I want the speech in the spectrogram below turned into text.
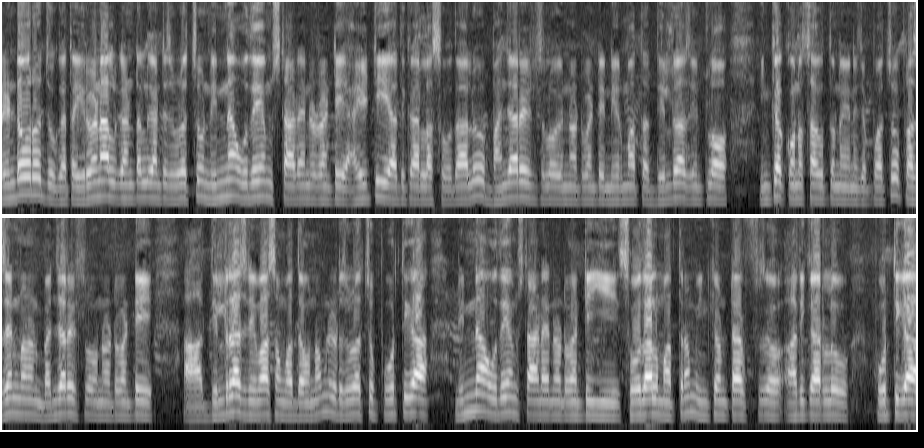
రెండవ రోజు గత ఇరవై నాలుగు గంటలు గంట చూడొచ్చు. నిన్న ఉదయం స్టార్ట్ అయినటువంటి ఐటీ అధికారుల సోదాలు బంజారాహిల్స్లో ఉన్నటువంటి నిర్మాత దిల్ రాజ్ ఇంట్లో ఇంకా కొనసాగుతున్నాయని చెప్పొచ్చు. ప్రజెంట్ మనం బంజారాహిల్స్లో ఉన్నటువంటి దిల్రాజ్ దిల్ రాజ్ నివాసం వద్ద ఉన్నాం. ఇక్కడ చూడొచ్చు పూర్తిగా నిన్న ఉదయం స్టార్ట్ అయినటువంటి ఈ సోదాలు మాత్రం ఇన్కమ్ ట్యాక్స్ అధికారులు పూర్తిగా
